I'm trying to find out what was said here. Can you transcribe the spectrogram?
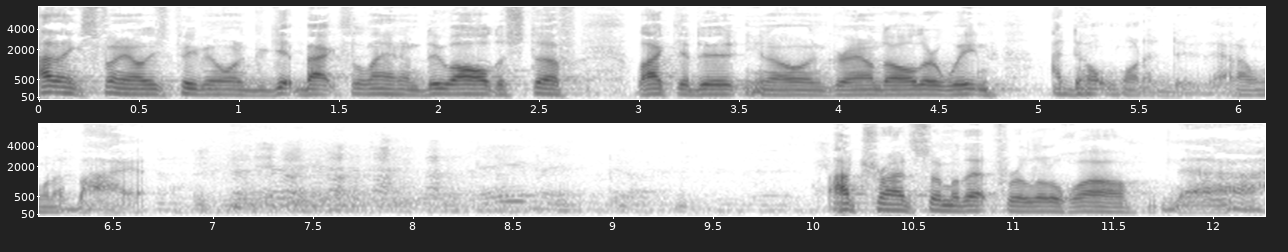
I think it's funny all these people want to get back to the land and do all the stuff like they it, you know, and ground all their wheat. I don't want to do that. I want to buy it. I tried some of that for a little while. Nah.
